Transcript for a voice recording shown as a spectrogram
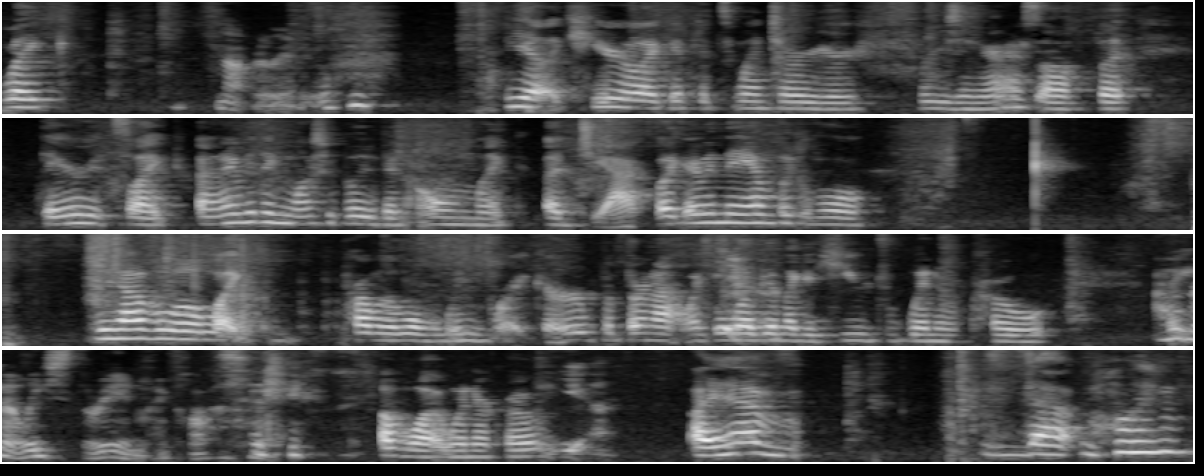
Like not really. yeah, like here, like if it's winter, you're freezing your ass off. But there, it's like I don't even think most people even own like a jack. Like I mean, they have like a little, they have a little like probably a little windbreaker, but they're not like Yeah. lugging like a huge winter coat. I have at least three in my closet. Of what winter coat? yeah. I have that one.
